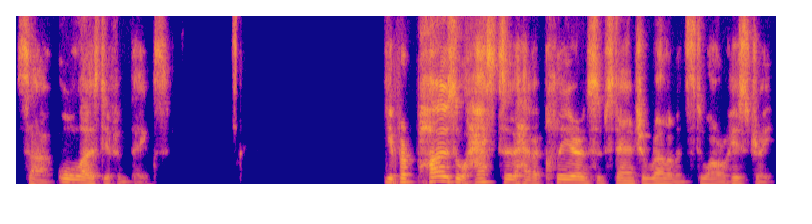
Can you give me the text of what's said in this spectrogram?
so all those different things. Your proposal has to have a clear and substantial relevance to oral history.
